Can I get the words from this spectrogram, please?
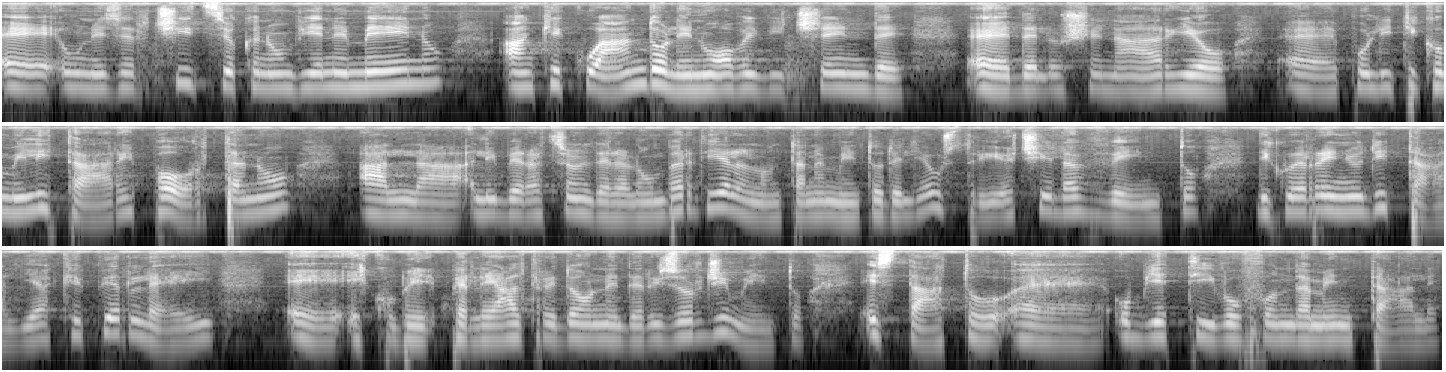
è un esercizio che non viene meno anche quando le nuove vicende eh, dello scenario eh, politico-militare portano alla liberazione della Lombardia, all'allontanamento degli austriaci e l'avvento di quel regno d'Italia che per lei è, e come per le altre donne del risorgimento è stato eh, obiettivo fondamentale.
